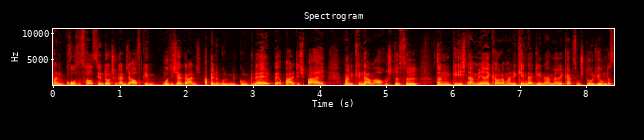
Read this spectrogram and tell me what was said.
mein großes Haus hier in Deutschland gar nicht aufgeben. Muss ich ja gar nicht. Habe ja eine gute, gute Geld, behalte ich bei. Meine Kinder haben auch einen Schlüssel. Dann gehe ich nach Amerika oder meine Kinder gehen nach Amerika zum Studium. Das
